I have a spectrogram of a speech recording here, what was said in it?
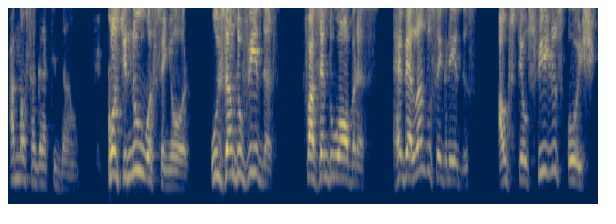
a nossa gratidão. Continua, Senhor, usando vidas, fazendo obras, revelando segredos aos teus filhos hoje,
